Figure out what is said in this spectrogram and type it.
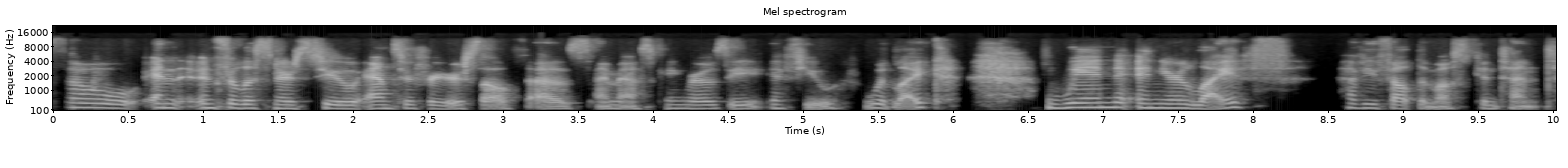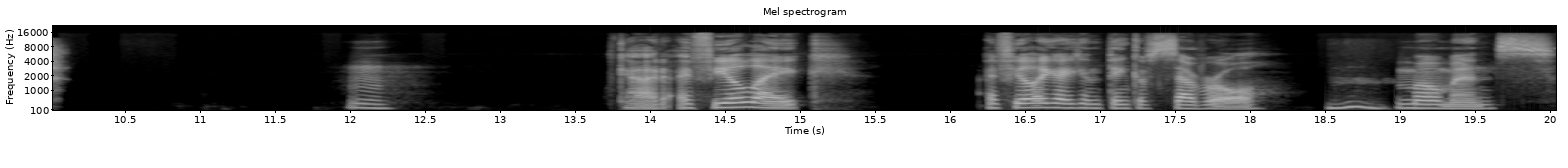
So, and and for listeners to answer for yourself, as I'm asking Rosie, if you would like, when in your life have you felt the most content? Hmm. God, I feel like I feel like I can think of several mm. moments,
